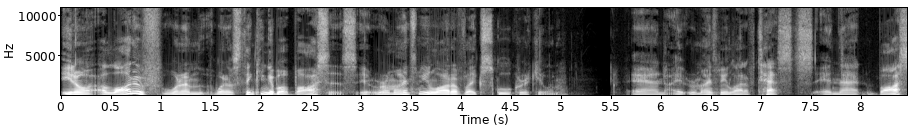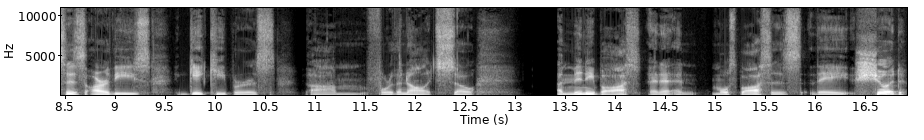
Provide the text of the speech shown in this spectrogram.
You know, a lot of when I'm when I was thinking about bosses, it reminds me a lot of like school curriculum. And it reminds me a lot of tests, and that bosses are these gatekeepers um, for the knowledge. So, a mini boss, and and most bosses, they should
